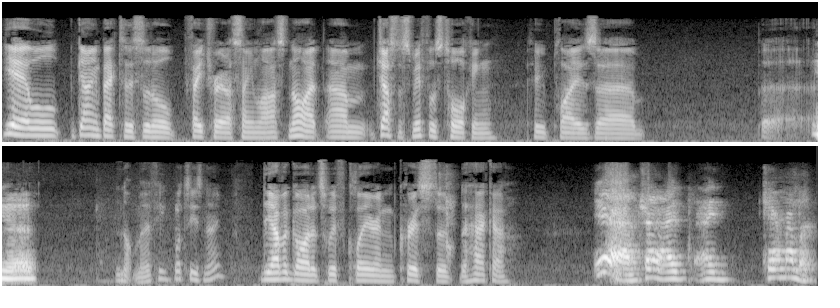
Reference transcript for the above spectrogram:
Yeah, well, going back to this little feature I seen last night, um, Justin Smith was talking, who plays uh, uh, Yeah. not Murphy. What's his name? The other guy that's with Claire and Chris, the, the hacker. Yeah, I'm trying. I I can't remember.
